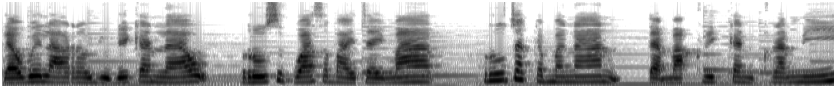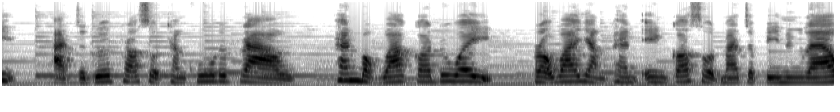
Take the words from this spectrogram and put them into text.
แล้วเวลาเราอยู่ด้วยกันแล้ว รู้สึกว่าสบายใจมาก รู้จักกันมานาน แต่มาคลิกกันครั้งนี้ อาจจะด้วยเพราะโสดทั้งคู่หรือเปล่า แพนบอกว่าก็ด้วย เพราะว่าอย่างแพนเองก็โสดมาจะปีหนึ่งแล้ว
